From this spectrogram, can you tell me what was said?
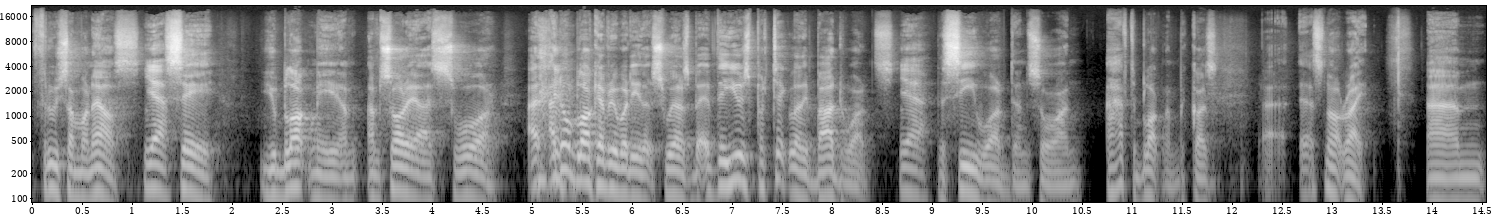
through someone else Yeah. say you blocked me, I'm, I'm sorry I swore. I, I don't block everybody that swears, but if they use particularly bad words, Yeah. the C word and so on, I have to block them because uh, that's not right. Um,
